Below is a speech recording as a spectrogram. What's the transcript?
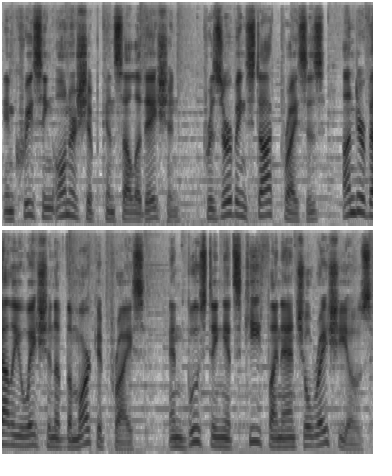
increasing ownership consolidation, preserving stock prices, undervaluation of the market price, and boosting its key financial ratios.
